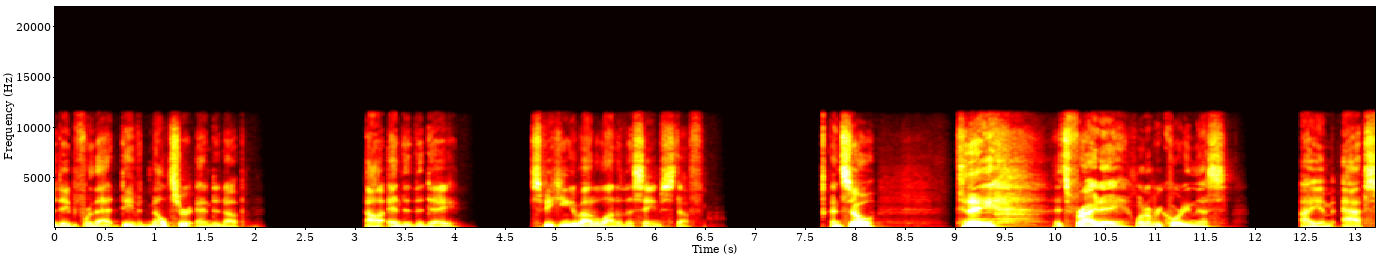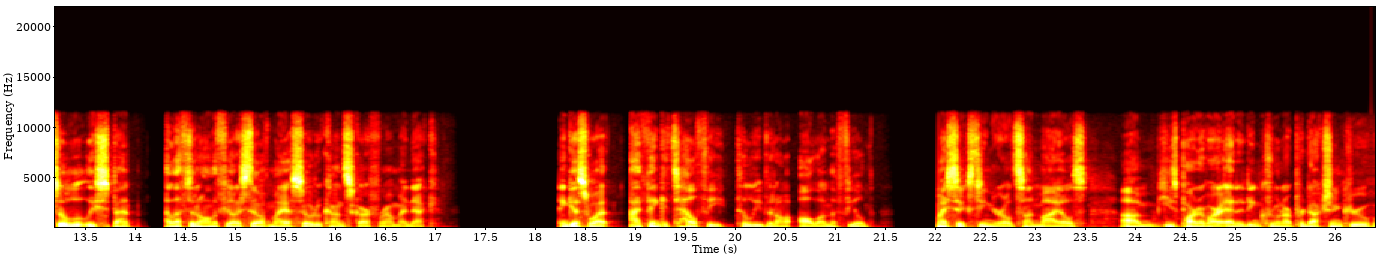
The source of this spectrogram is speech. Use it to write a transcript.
The day before that, David Meltzer ended up, uh, ended the day speaking about a lot of the same stuff. And so today, it's Friday when I'm recording this. I am absolutely spent. I left it all on the field. I still have my ASOTU CON scarf around my neck. And guess what? I think it's healthy to leave it all, all on the field. My 16 year old son, Miles, um, he's part of our editing crew and our production crew.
